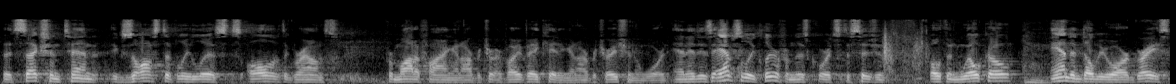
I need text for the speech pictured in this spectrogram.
that Section 10 exhaustively lists all of the grounds for modifying an arbitration, vacating an arbitration award. And it is absolutely clear from this court's decision, both in Wilko and in W.R. Grace,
